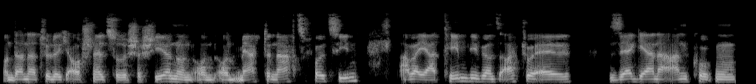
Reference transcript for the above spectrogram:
und dann natürlich auch schnell zu recherchieren und, und, und Märkte nachzuvollziehen. Aber ja, Themen, die wir uns aktuell sehr gerne angucken,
